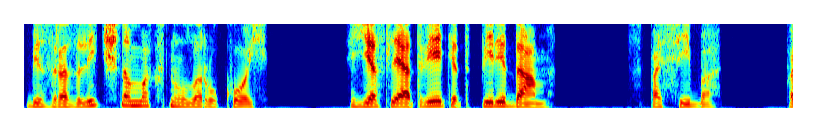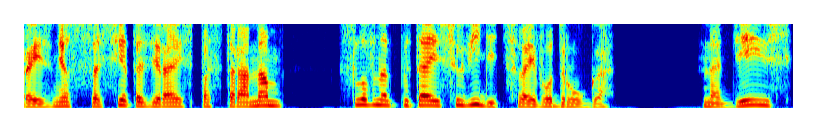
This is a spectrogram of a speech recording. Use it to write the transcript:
Безразлично махнула рукой. Если ответит, передам. Спасибо, произнес сосед, озираясь по сторонам, словно пытаясь увидеть своего друга. Надеюсь,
